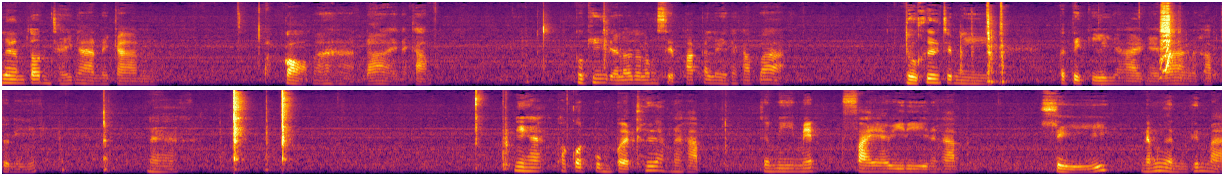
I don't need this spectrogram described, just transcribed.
เริ่มต้นใช้งานในการประกอบอาหารได้นะครับโอเคเดี๋ยวเราจะลองเสียบปลั๊กกันเลยนะครับว่า ตัวเครื่องจะมี ปฏิกิริยายังไงบ้างนะครับตัวนี้นะฮะนี่ฮะพอกดปุ่มเปิดเครื่องนะครับ จะมีเม็ดไฟ LED นะครับ สีน้ำเงินขึ้นมา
